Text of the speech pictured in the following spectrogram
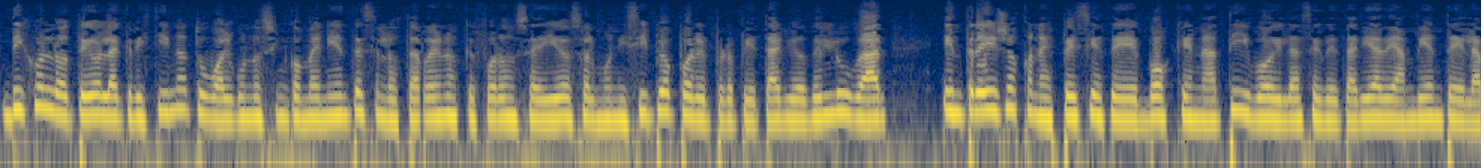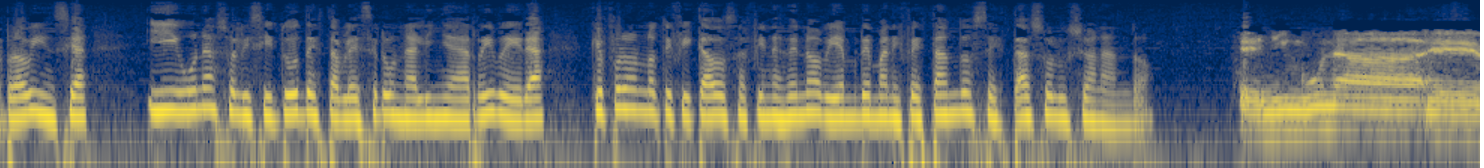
dijo el loteo La Cristina tuvo algunos inconvenientes en los terrenos que fueron cedidos al municipio por el propietario del lugar, entre ellos con especies de bosque nativo y la Secretaría de Ambiente de la provincia, y una solicitud de establecer una línea de ribera que fueron notificados a fines de noviembre manifestando se está solucionando. Eh, ninguna eh,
